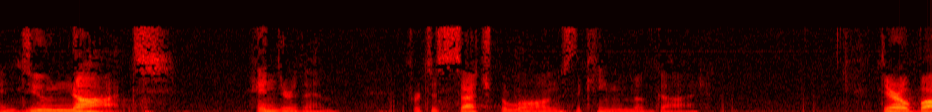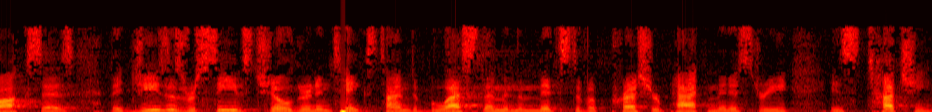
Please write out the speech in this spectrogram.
and do not hinder them, for to such belongs the kingdom of God. Darrell Bock says that Jesus receives children and takes time to bless them in the midst of a pressure packed ministry is touching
